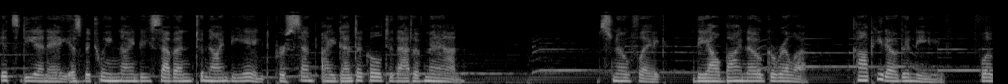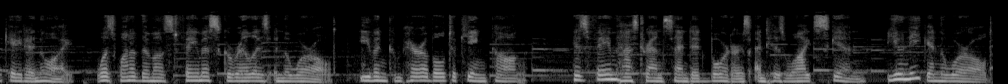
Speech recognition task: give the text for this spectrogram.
its DNA is between 97 to 98% identical to that of man. Snowflake, the albino gorilla. Copito de Nieve, Flocata Noi, was one of the most famous gorillas in the world, even comparable to King Kong. His fame has transcended borders and his white skin, unique in the world,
